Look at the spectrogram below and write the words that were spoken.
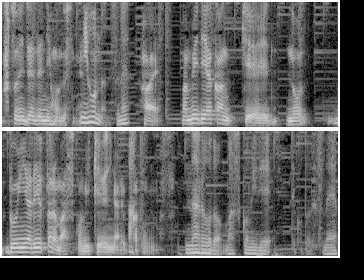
普通に全然日本ですね。日本なんですね。はい。まあ、メディア関係の分野で言ったらマスコミ系になるかと思います。なるほど。マスコミでってことですね。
